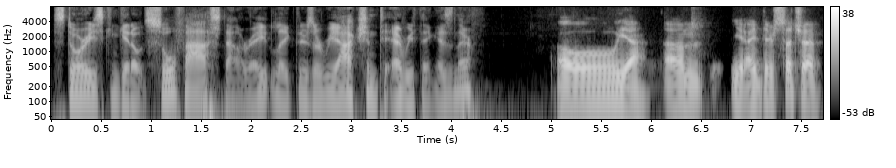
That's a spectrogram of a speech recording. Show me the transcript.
stories can get out so fast now, right? Like there's a reaction to everything, isn't there? Oh yeah, um, there's such a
